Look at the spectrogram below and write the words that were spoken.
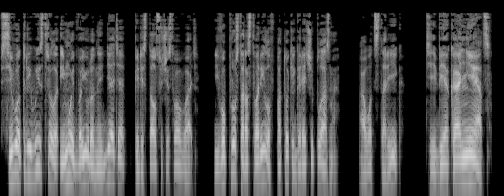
Всего три выстрела, и мой двоюродный дядя перестал существовать. Его просто растворило в потоке горячей плазмы. А вот старик... «Тебе конец!»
